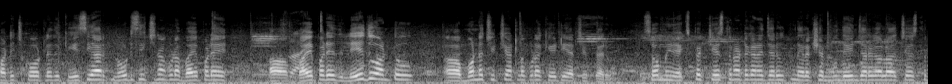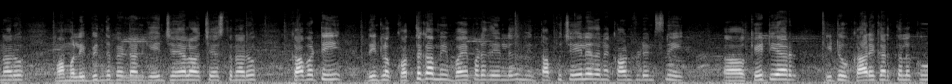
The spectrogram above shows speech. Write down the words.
పట్టించుకోవట్లేదు. కేసీఆర్కి నోటీస్ ఇచ్చినా కూడా భయపడే భయపడేది లేదు అంటూ మొన్న చిట్చాట్లో కూడా కేటీఆర్ చెప్పారు. సో మేము ఎక్స్పెక్ట్ చేస్తున్నట్టుగానే జరుగుతుంది. ఎలక్షన్ ముందు ఏం జరగాలో చేస్తున్నారు. మమ్మల్ని ఇబ్బంది పెట్టడానికి ఏం చేయాలో చేస్తున్నారు. కాబట్టి దీంట్లో కొత్తగా మేము భయపడేది ఏం లేదు. మేము తప్పు చేయలేదనే కాన్ఫిడెన్స్ని కేటీఆర్ ఇటు కార్యకర్తలకు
